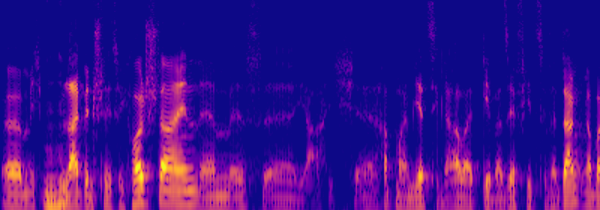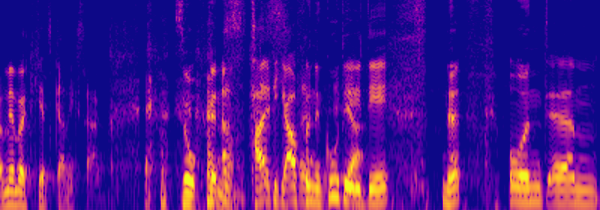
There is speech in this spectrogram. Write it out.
Ähm, ich Mhm. bleibe in Schleswig-Holstein. Ähm, äh, ja, ich äh, habe meinem jetzigen Arbeitgeber sehr viel zu verdanken, aber mehr möchte ich jetzt gar nicht sagen. So, genau. Halte ich auch für eine gute ja. Idee. Ne? Und ähm,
